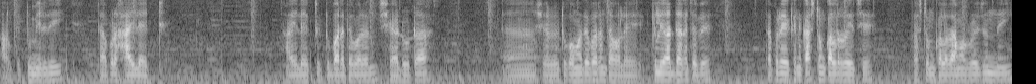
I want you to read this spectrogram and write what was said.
হালকা একটু মেরে দিই, তারপরে হাইলাইট। হাইলাইট একটু বাড়াতে পারেন, শ্যাডোটা। শ্যাডো একটু কমাতে পারেন তাহলে ক্লিয়ার দেখা যাবে। তারপরে এখানে কাস্টম কালার রয়েছে। কাস্টম কালার আমার প্রয়োজন নেই।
